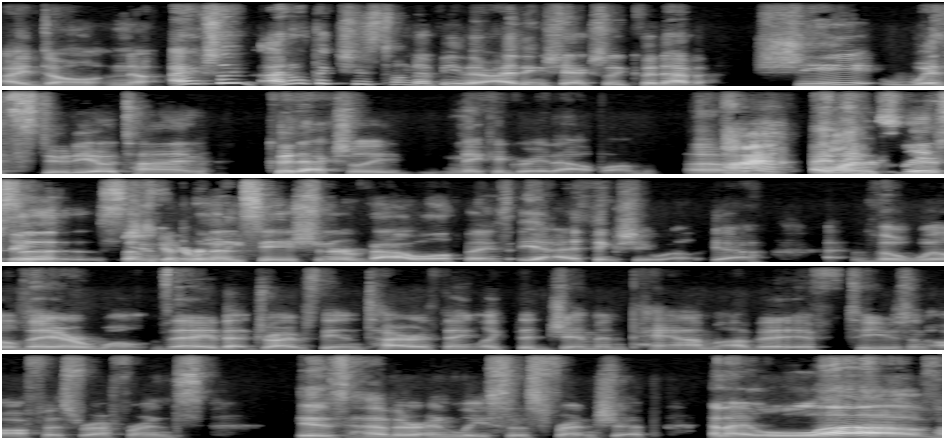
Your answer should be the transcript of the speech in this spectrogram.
I don't know. I actually I don't think she's tone deaf either. I think she actually could have. She with studio time could actually make a great album. Um, I I think there's think a, some gonna release- pronunciation or vowel things. Yeah, I think she will. Yeah. The will they or won't they that drives the entire thing, like the Jim and Pam of it, if to use an office reference, is Heather and Lisa's friendship. And I love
